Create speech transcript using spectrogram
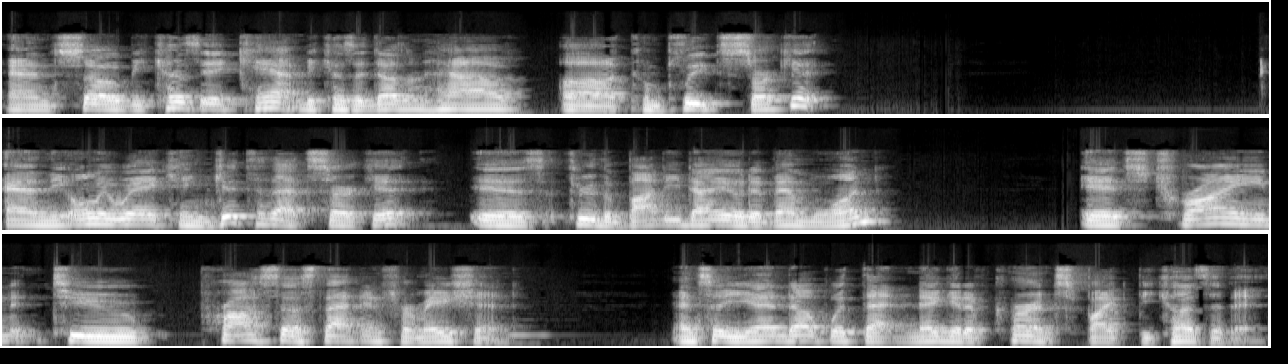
And so because it can't, because it doesn't have a complete circuit, and the only way it can get to that circuit is through the body diode of M1. It's trying to process that information. And so you end up with that negative current spike because of it.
